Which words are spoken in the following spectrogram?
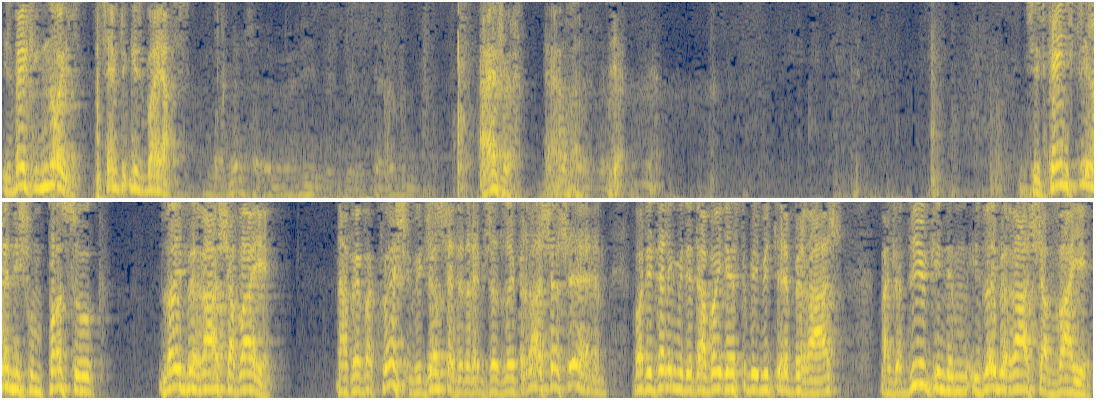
is making noise. Same thing is by us. מעניין שהרב מביא את זה, כי הרב- ההפך. Es ist kein Stil nicht vom Posuk, Loi berash Havaye. Now, we have a question. We just said that Rebbe says, Loi berash Hashem. What are you telling me that Havaye has to be with berash? But the diuk in them is Loi berash Havaye.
